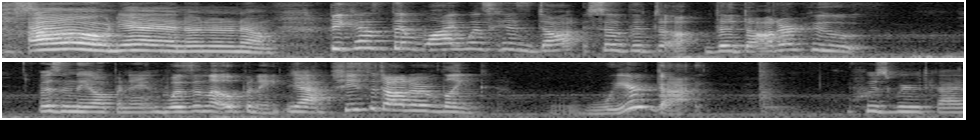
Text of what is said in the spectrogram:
Oh yeah, yeah, no, no, no, no. Because then why was his daughter? So the da- the daughter who It was in the opening. was in the opening, Yeah, she's the daughter of like weird guy. Who's weird guy?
